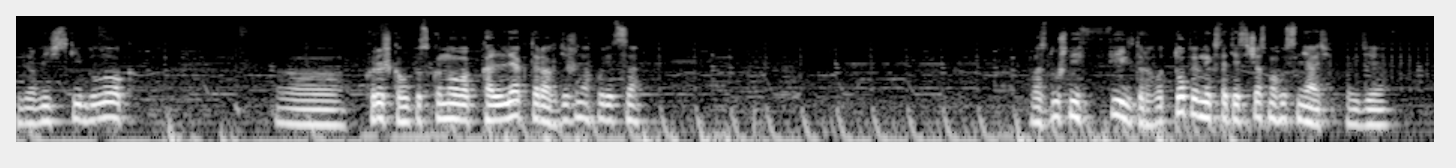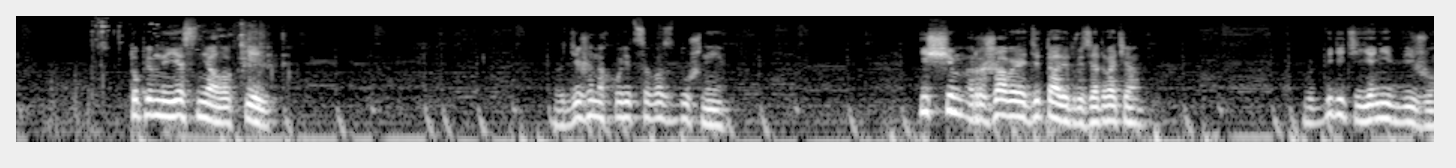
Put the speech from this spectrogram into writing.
Гидравлический блок. Э, крышка выпускного коллектора. Где же находится? Воздушный фильтр. Вот топливный, кстати, я сейчас могу снять, по идее. Топливный я снял, окей. Где же находится воздушный? Ищем ржавые детали, друзья. Давайте. Вы видите, я не вижу.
